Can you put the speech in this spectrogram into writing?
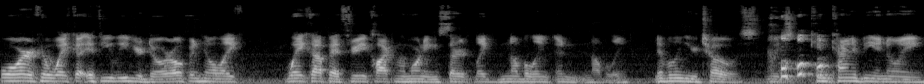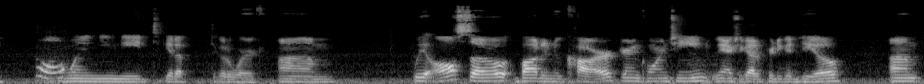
Or he'll wake up if you leave your door open. He'll like wake up at three o'clock in the morning and start like nubbling and uh, nubbling, nibbling your toes, which can kind of be annoying when you need to get up to go to work. Um, we also bought a new car during quarantine. We actually got a pretty good deal. Um,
